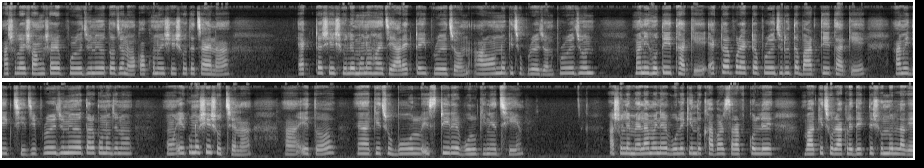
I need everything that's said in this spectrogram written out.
আসলে সংসারের প্রয়োজনীয়তা যেন কখনোই শেষ হতে চায় না। একটা শেষ হলে মনে হয় যে আরেকটাই প্রয়োজন, আর অন্য কিছু প্রয়োজন। প্রয়োজন মানে হতেই থাকে, একটার পর একটা প্রয়োজনীয়তা বাড়তেই থাকে। আমি দেখছি যে প্রয়োজনীয়তার কোনো যেন এর কোনো শেষ হচ্ছে না। এ তো কিছু বোল, স্টিলের বোল কিনেছি। আসলে মেলামাইনের বলে কিন্তু খাবার সার্ভ করলে বা কিছু রাখলে দেখতে সুন্দর লাগে,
